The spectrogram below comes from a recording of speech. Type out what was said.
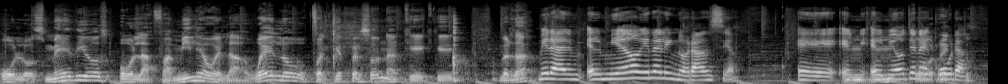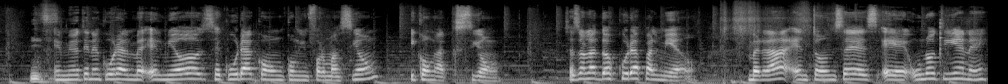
o los medios o la familia o el abuelo o cualquier persona que, ¿verdad? Mira, el, miedo viene de la ignorancia. Eh, el, miedo tiene cura. El miedo tiene cura. El, miedo se cura con, información y con acción. O sea, son las dos curas para el miedo, ¿verdad? Entonces, eh, uno tiene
